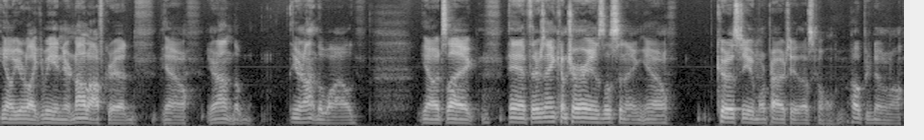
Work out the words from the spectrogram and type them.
you know you're like me and you're not off grid you know you're not in the you're not in the wild. You know it's like if there's any contrarians listening you know kudos to you more power to you that's cool. Hope you're doing well.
